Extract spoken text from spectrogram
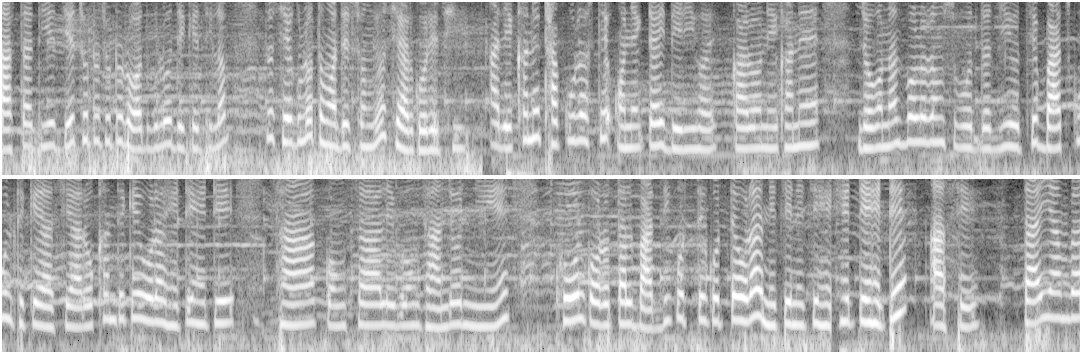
রাস্তা দিয়ে যে ছোট ছোট রথগুলো দেখেছিলাম, তো সেগুলো তোমাদের সঙ্গেও শেয়ার করেছি। আর এখানে ঠাকুর আসতে অনেকটাই দেরি হয়, কারণ এখানে জগন্নাথ বলরাম সুভদ্রাজি হচ্ছে বাজকুল থেকে আসে আর ওখান থেকে ওরা হেঁটে হেঁটে শাঁখ, কংসাল এবং ঝাঁঝর নিয়ে খোল, করতাল বাদ্যি করতে করতে ওরা নেচে নেচে হেঁটে হেঁটে আসে। তাই আমরা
